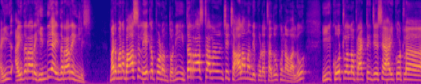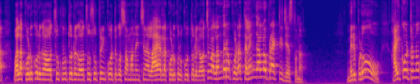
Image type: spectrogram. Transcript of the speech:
ఐ ఐదరారు హిందీ ఐదరారు ఇంగ్లీష్. మరి మన భాష లేకపోవడంతో ఇతర రాష్ట్రాల నుంచి చాలామంది కూడా చదువుకున్న వాళ్ళు ఈ కోర్టులలో ప్రాక్టీస్ చేసే హైకోర్టుల వాళ్ళ కొడుకులు కావచ్చు కూతుర్లు కావచ్చు సుప్రీంకోర్టుకు సంబంధించిన లాయర్ల కొడుకులు కూతుర్లు కావచ్చు వాళ్ళందరూ కూడా తెలంగాణలో ప్రాక్టీస్ చేస్తున్నారు. మీరు ఇప్పుడు హైకోర్టును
